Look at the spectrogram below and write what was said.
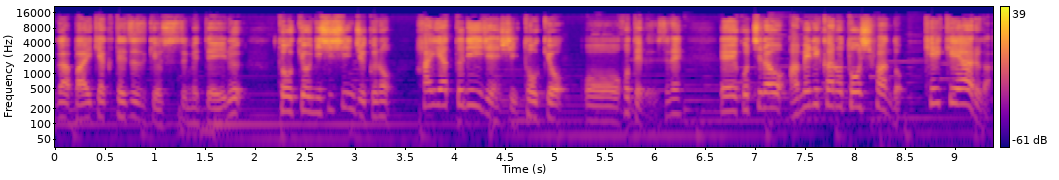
が売却手続きを進めている東京西新宿のハイアットリージェンシー東京ホテルですね。えー、こちらをアメリカの投資ファンド KKR が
